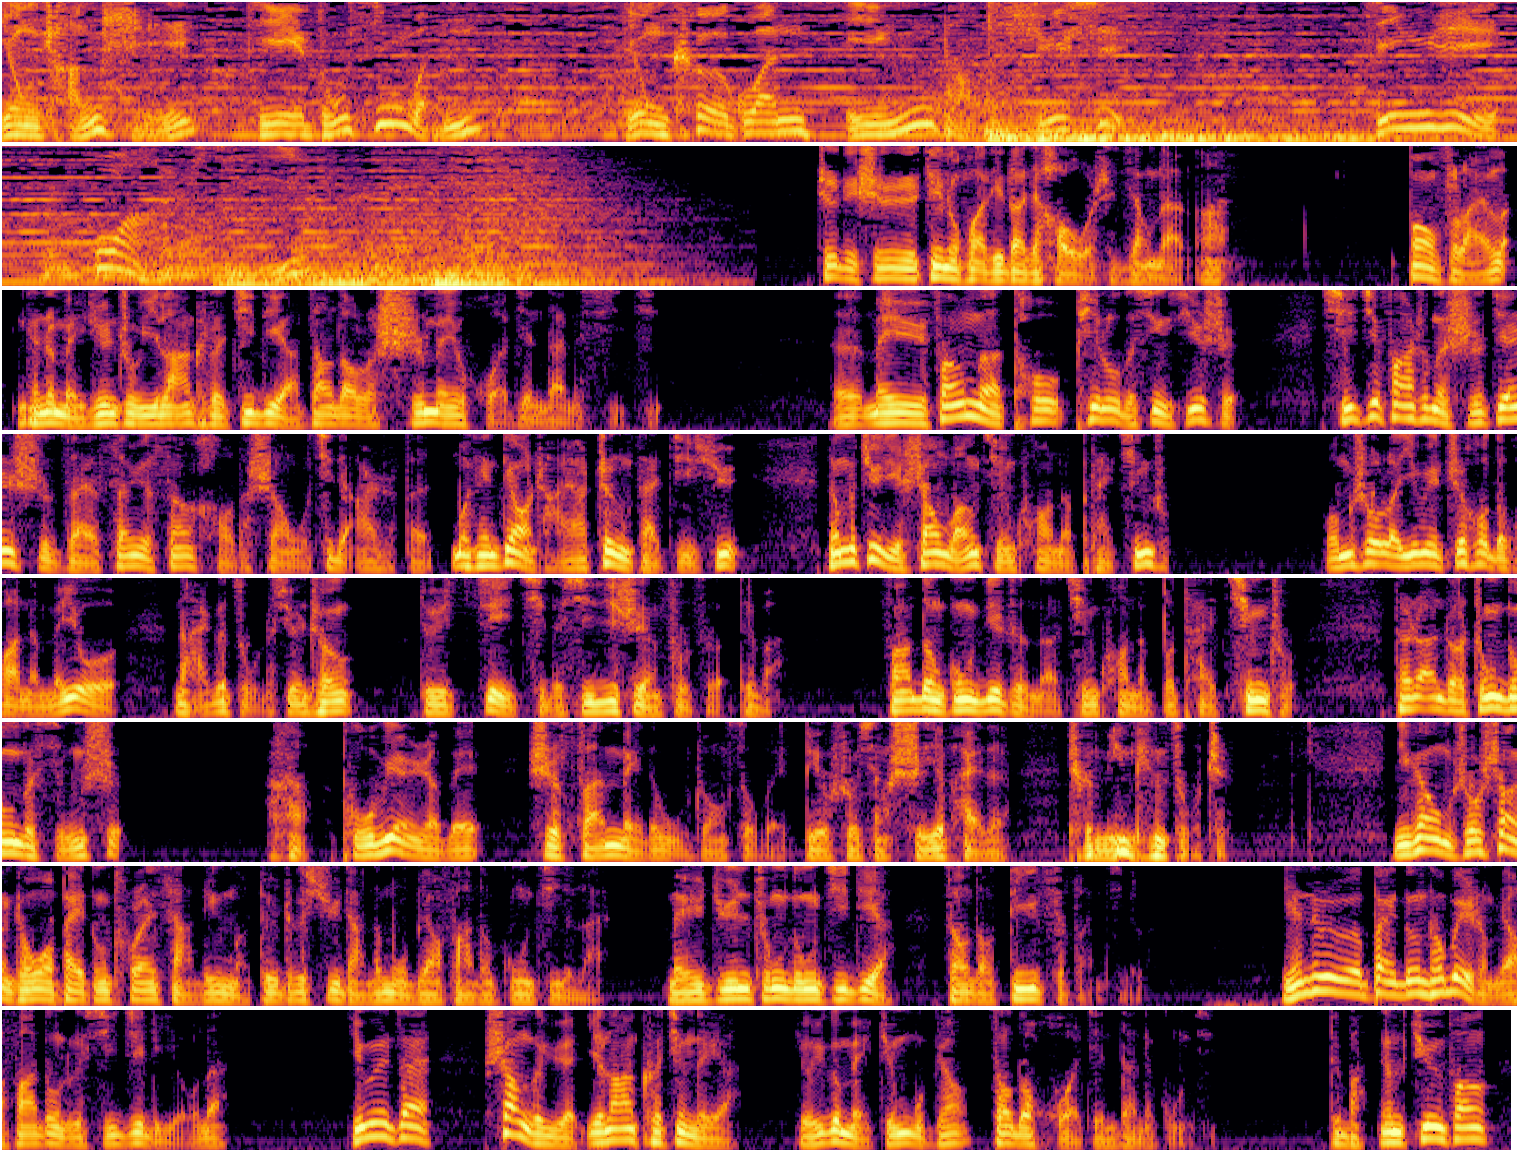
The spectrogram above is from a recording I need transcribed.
用常识解读新闻，用客观引导趋势。今日话题，这里是今日话题。大家好，我是江南啊。报复来了！你看，这美军驻伊拉克的基地啊，遭到了十枚火箭弹的袭击。呃，美方呢偷披露的信息是，袭击发生的时间是在三月三号的上午七点二十分。目前调查呀正在继续，那么具体伤亡情况呢不太清楚。我们说了，因为之后的话呢，没有哪一个组织宣称对这一起的袭击事件负责，对吧？发动攻击者呢，情况呢不太清楚。但是按照中东的形势，哈，普遍认为是反美的武装所为，比如说像什叶派的这个民兵组织。你看，我们说上一周末拜登突然下令嘛，对这个叙利亚的目标发动攻击以来，美军中东基地啊遭到第一次反击了。你看这个拜登他为什么要发动这个袭击？理由呢？因为在上个月伊拉克境内啊有一个美军目标遭到火箭弹的攻击。对吧？那么军方，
